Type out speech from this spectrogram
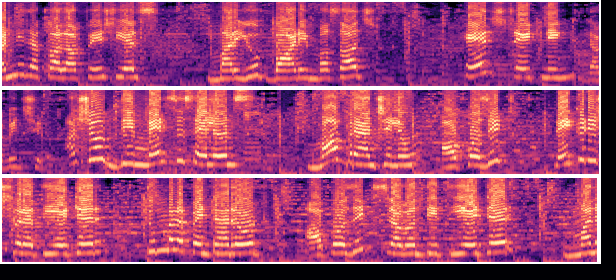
అన్ని రకాల ఫేషియల్స్ మరియు బాడీ మసాజ్ హెయిర్ స్ట్రైట్నింగ్ లభించును. అశోక్ ది మెన్స్ సెలూన్స్ మా బ్రాంచ్లు opposite Venkateswara theatre Tummalapenta road opposite Sravanthi theatre మన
